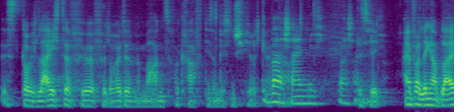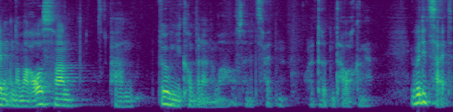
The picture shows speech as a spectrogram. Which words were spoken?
ist, glaube ich, leichter für, für Leute mit dem Magen zu verkraften, die so ein bisschen Schwierigkeiten haben. Wahrscheinlich, wahrscheinlich. Deswegen einfach länger bleiben und nochmal rausfahren. Ähm, irgendwie kommt man dann nochmal auf seine zweiten oder dritten Tauchgang. Über die Zeit.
